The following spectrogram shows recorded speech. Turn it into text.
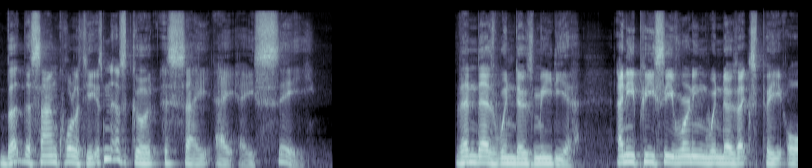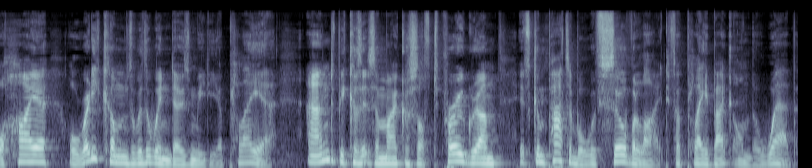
but the sound quality isn't as good as say AAC. Then there's Windows Media. Any PC running Windows XP or higher already comes with a Windows Media Player, and because it's a Microsoft program, it's compatible with Silverlight for playback on the web.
